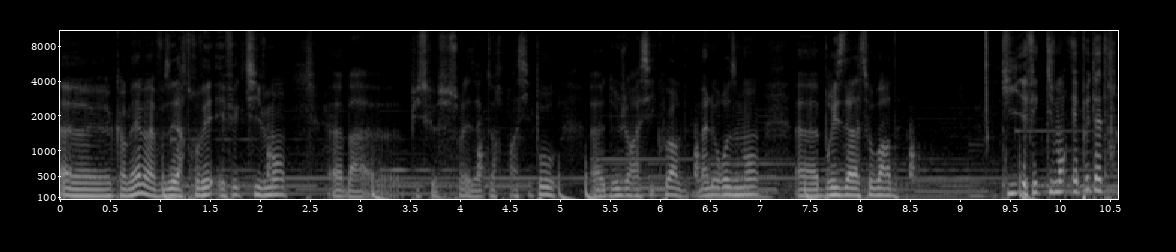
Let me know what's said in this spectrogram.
euh, quand même. Vous allez retrouver effectivement, euh, bah, puisque ce sont les acteurs principaux de Jurassic World, malheureusement, Brice Dallas Howard, qui effectivement est peut-être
